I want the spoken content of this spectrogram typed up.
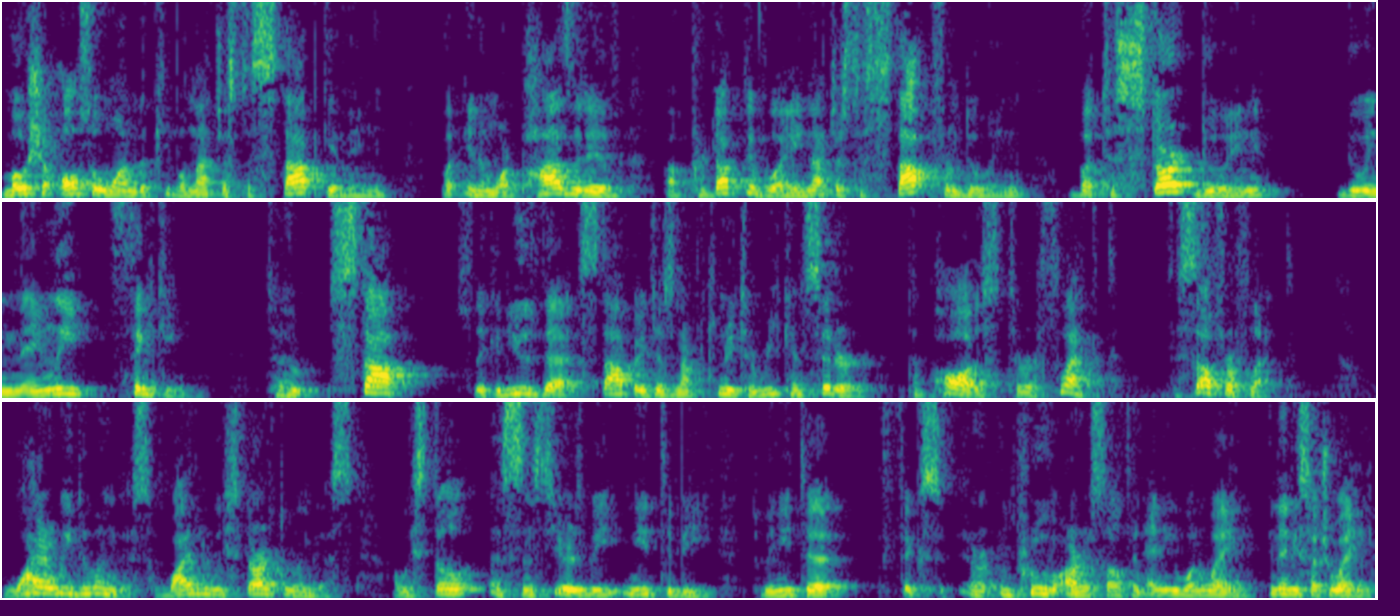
Moshe also wanted the people not just to stop giving, but in a more positive, uh, productive way, not just to stop from doing, but to start doing, doing namely thinking. To stop so they could use that stoppage as an opportunity to reconsider to pause, to reflect, to self reflect. Why are we doing this? Why did we start doing this? Are we still as sincere as we need to be? Do we need to fix or improve ourselves in any one way, in any such way?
